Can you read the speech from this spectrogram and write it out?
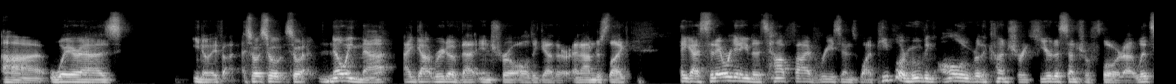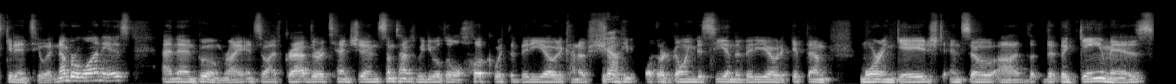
uh whereas you know if so so so knowing that I got rid of that intro altogether and I'm just like Hey guys, today we're getting into the top five reasons why people are moving all over the country here to Central Florida. Let's get into it. Number one is, and then boom, right? And so I've grabbed their attention. Sometimes we do a little hook with the video to kind of show yeah. people what they're going to see in the video to get them more engaged. And so uh, the, the, the game is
